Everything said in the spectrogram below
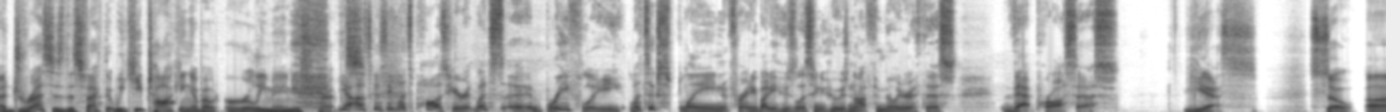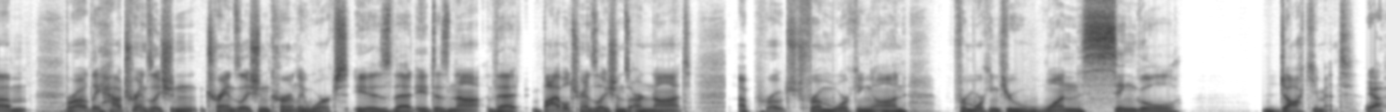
address is this fact that we keep talking about early manuscripts. Yeah, I was going to say, let's pause here. Let's uh, briefly let's explain for anybody who's listening who is not familiar with this that process. Yes. So, um, broadly, how translation translation currently works is that it does not that Bible translations are not approached from working on from working through one single document. Yeah.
